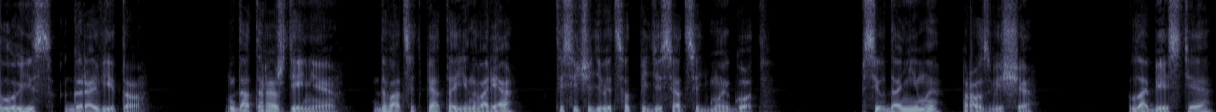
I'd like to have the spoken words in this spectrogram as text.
Луис Горовито. Дата рождения. 25 января 1957 год. Псевдонимы, прозвища. Лабестия,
